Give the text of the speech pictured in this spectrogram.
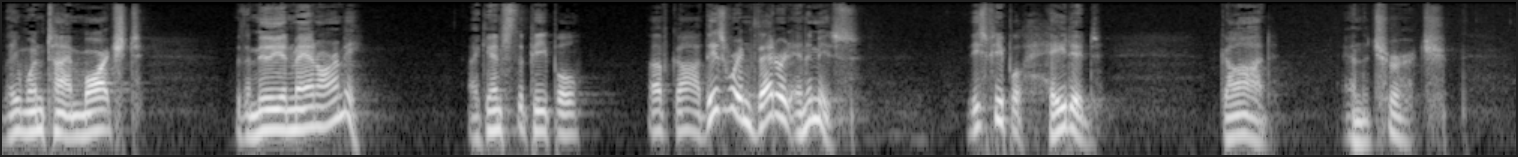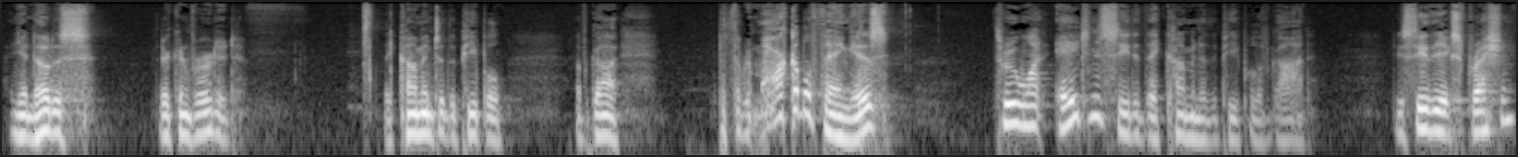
They one time marched with a million man army against the people of God. These were inveterate enemies. These people hated God and the church. And yet notice they're converted. They come into the people of God. But the remarkable thing is, through what agency did they come into the people of God? Do you see the expression?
